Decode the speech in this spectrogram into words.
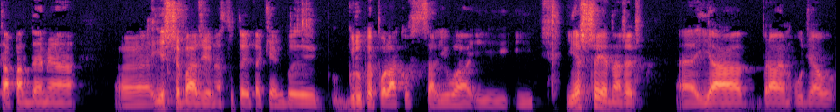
ta pandemia jeszcze bardziej nas tutaj tak jakby grupę Polaków scaliła i, i jeszcze jedna rzecz, ja brałem udział,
